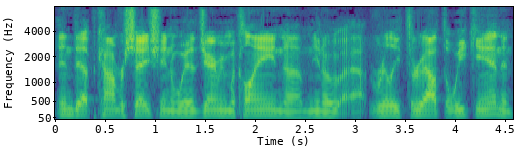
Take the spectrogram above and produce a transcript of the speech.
in-depth conversation with Jeremy McClain, um, you know, uh, really throughout the weekend, and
